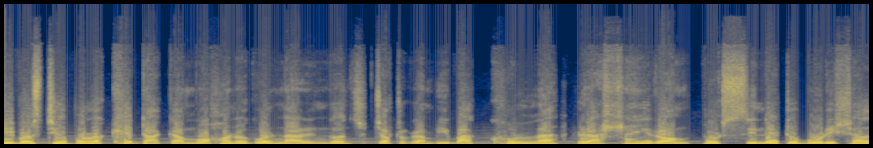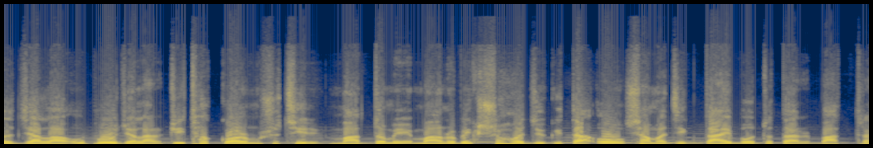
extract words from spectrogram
দিবসটি উপলক্ষে ঢাকা মহানগর, নারায়ণগঞ্জ, চট্টগ্রাম বিভাগ, খুলনা, রাজশাহী, রংপুর, সিলেট ও বরিশাল জেলা উপজেলার পৃথক কর্মসূচির মাধ্যমে মানবিক সহযোগিতা ও সামাজিক দায়বদ্ধতার বার্তা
